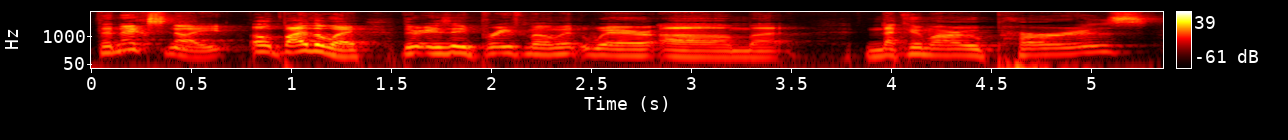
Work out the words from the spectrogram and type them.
the next night, Oh, by the way, there is a brief moment where um, Nekomaru purrs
